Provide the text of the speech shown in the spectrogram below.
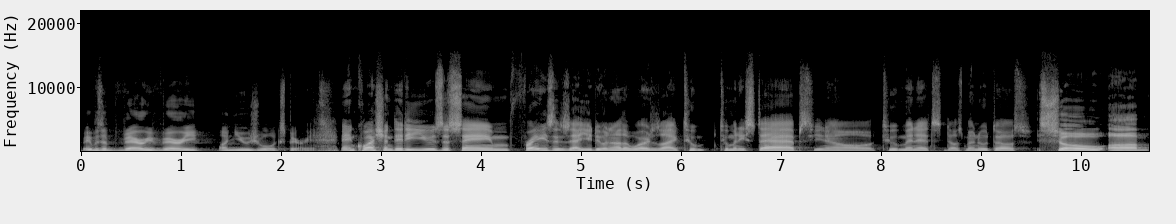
It was a very, very unusual experience. And question: Did he use the same phrases that you do? In other words, like too too many steps, you know, two minutes, dos minutos. So um,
